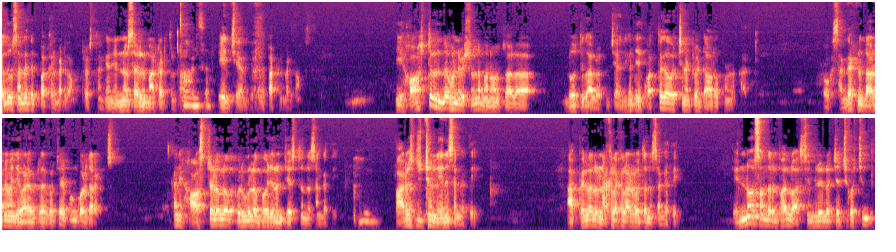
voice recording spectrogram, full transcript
చదువు సంగతి పక్కన పెడదాం ప్రస్తుతం నేను ఎన్నోసార్లు మాట్లాడుతుంటాను. సార్. ఏం చేయాలనుకుంటున్నా పక్కన పెడదాం. ఈ హాస్టల్ నిర్వహణ విషయంలో మనం చాలా లోతుగా ఆలోచించాలి ఎందుకంటే ఇది కొత్తగా వచ్చినటువంటి ఆరోపణలు కాదు. ఒక సంఘటన దారుణమైంది ఇవాళ వచ్చి ఇంకోటి జరగచ్చు. కానీ హాస్టళ్ళలో పురుగుల భోజనం చేస్తున్న సంగతి పారిశుద్ధ్యం లేని సంగతి ఆ పిల్లలు నకలకలాడిపోతున్న సంగతి ఎన్నో సందర్భాల్లో అసెంబ్లీలో చర్చకొచ్చింది.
